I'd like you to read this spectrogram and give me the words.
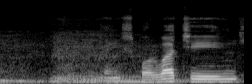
Thanks for watching.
